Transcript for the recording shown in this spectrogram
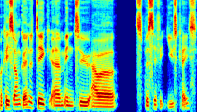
Okay, so I'm going to dig um, into our specific use case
